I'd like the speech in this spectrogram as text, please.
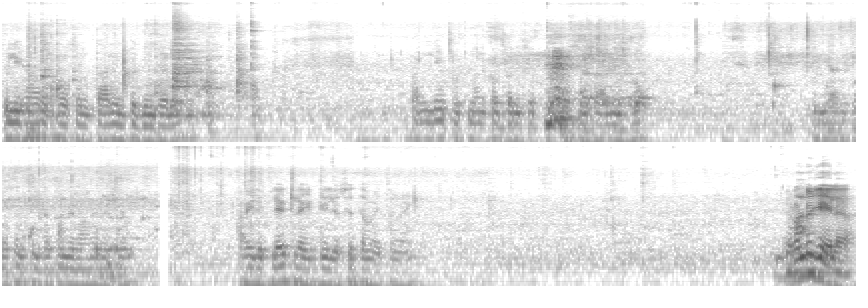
పులిహార కోసం తాలింపు గింజలు. పల్లి పుట్నాల కొబ్బరి చెట్టు కోసం తాలింపు. పులిహార కోసం చింతపండు నానబెట్టు. ఐదు ప్లేట్ల ఇడ్లీలు సిద్ధమవుతున్నాయి. రెండు చేయలేదా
